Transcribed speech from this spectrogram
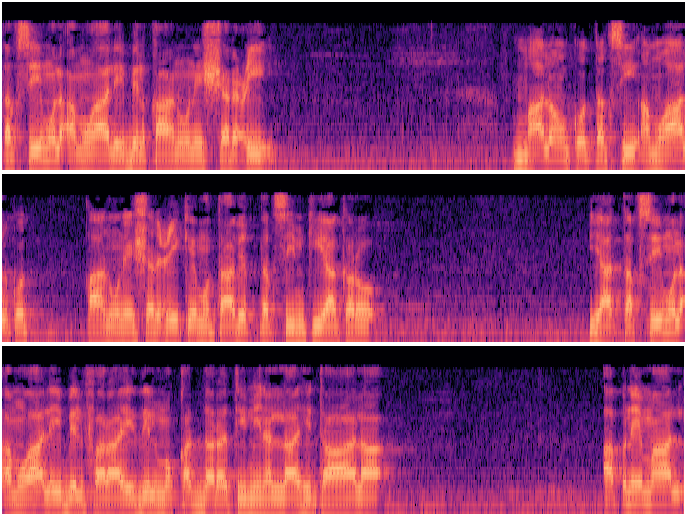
تقسیم الاموال بالقانون الشرعی۔ مالوں کو تقسیم، اموال کو قانون شرعی کے مطابق تقسیم کیا کرو۔ یا تقسیم الاموال بالفرائض المقدرت من اللہ تعالی۔ اپنے مال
